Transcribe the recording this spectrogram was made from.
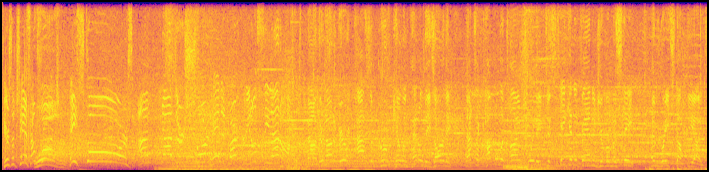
Here's a chance out front. He scores! Another shorthanded marker. You don't see that often. Now, they're not a very passive group killing penalties, are they? That's a couple of times where they've just taken advantage of a mistake and raced up the ice.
